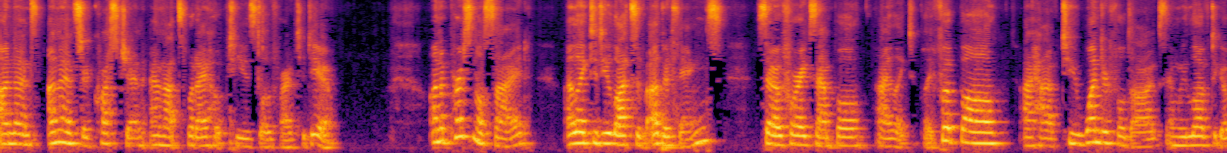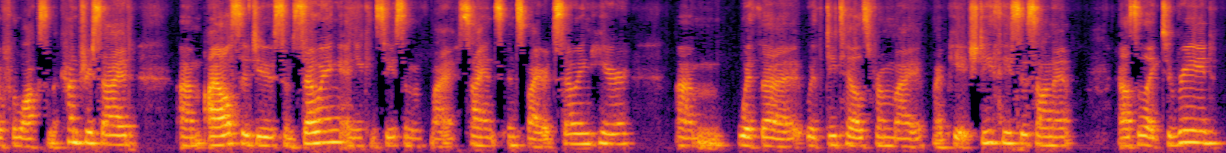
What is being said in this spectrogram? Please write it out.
unanswered question, and that's what I hope to use LOFAR to do. On a personal side, I like to do lots of other things. So for example, I like to play football. I have two wonderful dogs and we love to go for walks in the countryside. Um, I also do some sewing and you can see some of my science inspired sewing here um, with, uh, with details from my, my PhD thesis on it. I also like to read.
